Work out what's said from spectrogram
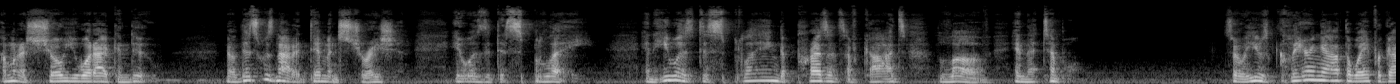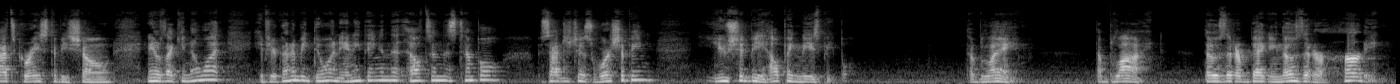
I'm going to show you what I can do. No, this was not a demonstration. It was a display. And he was displaying the presence of God's love in that temple. So he was clearing out the way for God's grace to be shown. And he was like, you know what? If you're going to be doing anything in the, else in this temple, besides just worshiping, you should be helping these people. The blame, the blind, those that are begging, those that are hurting.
